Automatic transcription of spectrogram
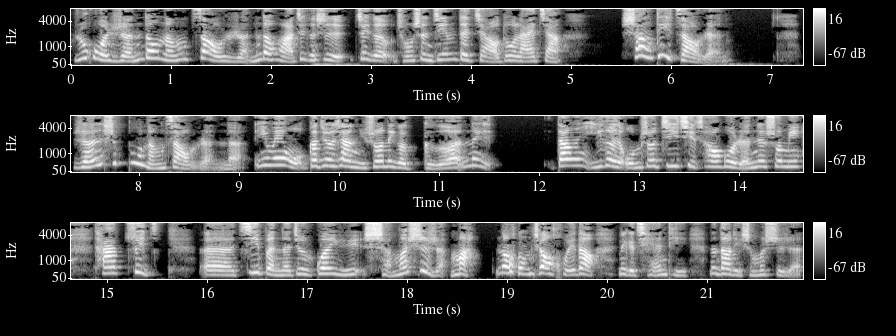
如果人都能造人的话，这个是这个从圣经的角度来讲，上帝造人，人是不能造人的。因为我就像你说那个格，那当一个我们说机器超过人，那说明它最呃基本的就是关于什么是人嘛。那我们就要回到那个前提，那到底什么是人？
